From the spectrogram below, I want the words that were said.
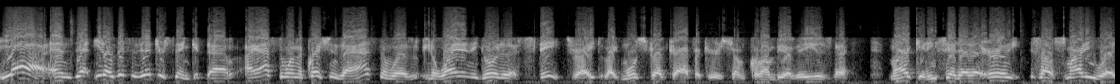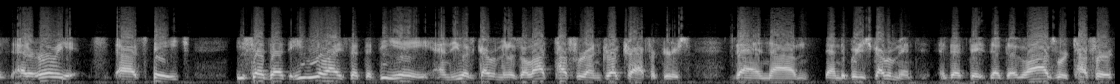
Yeah, and that, you know, this is interesting. Uh, I asked one of the questions I asked him was, you know, why didn't he go to the states, right? Like most drug traffickers from Colombia, they use the market. He said at an early, this is how smart he was. At an early uh, stage, he said that he realized that the DA and the U.S. government was a lot tougher on drug traffickers than um, than the British government. That, they, that the laws were tougher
